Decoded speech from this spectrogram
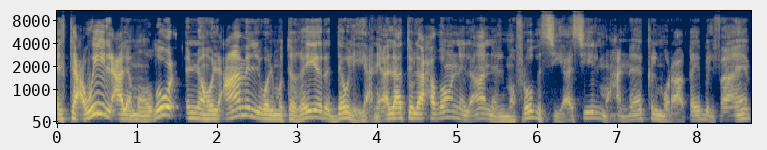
التعويل على موضوع إنه العامل والمتغير الدولي. يعني ألا تلاحظون الآن المفروض السياسي المحامي المحنك المراقب الفاهم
